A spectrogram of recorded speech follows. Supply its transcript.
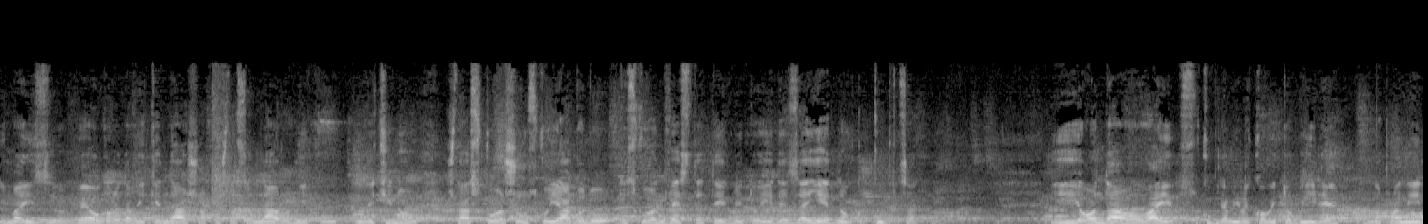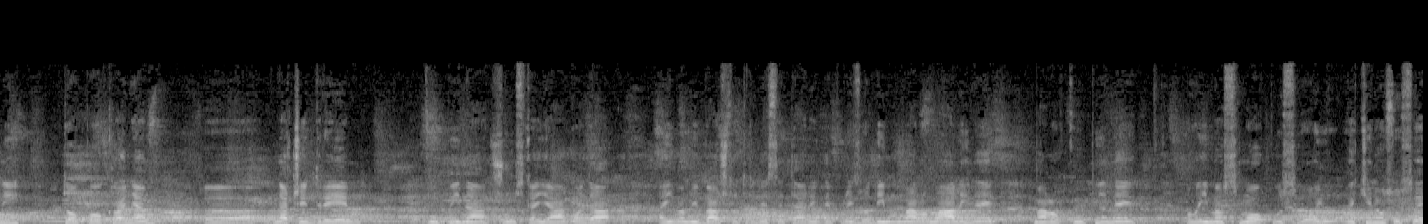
ima iz Beograda, vikendaša, pošto sam narodniku i većinom šta skuvam šumsku jagodu, da skuvam 200 tegli, to ide za jednog kupca i onda ovaj, skupljam i lekovito bilje na planini, to poklanjam, e, znači dren, kupina, šumska jagoda, a imam i baš 30 ari gde proizvodim malo maline, malo kupine, ovaj, imam smoku svoju, većinom su sve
